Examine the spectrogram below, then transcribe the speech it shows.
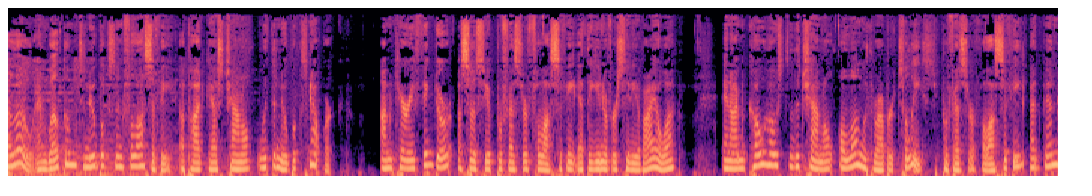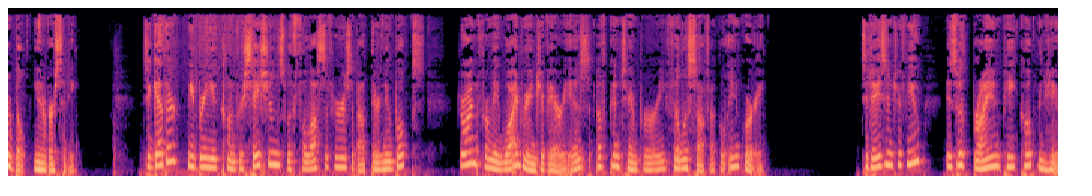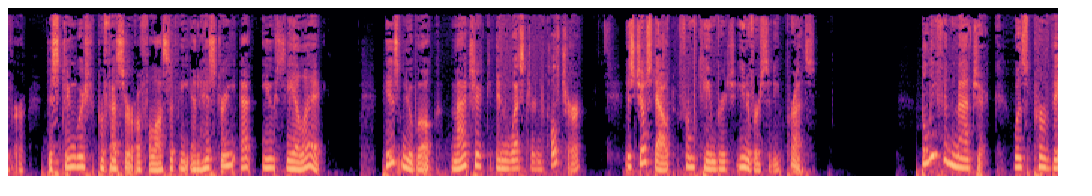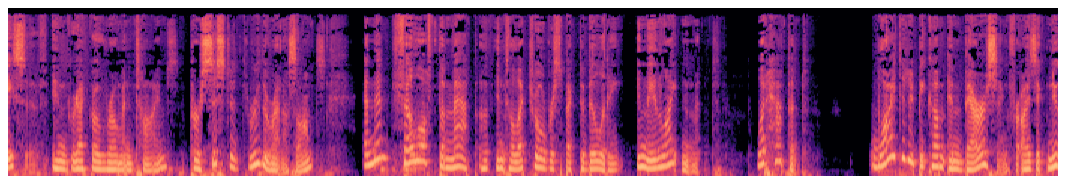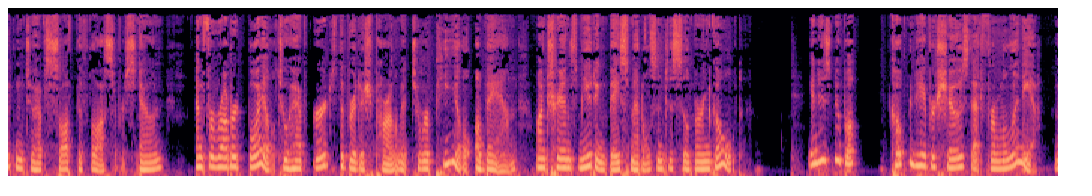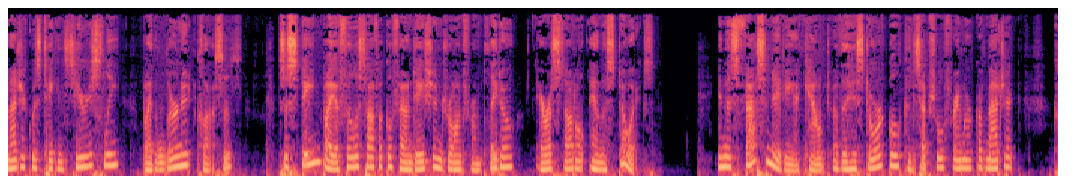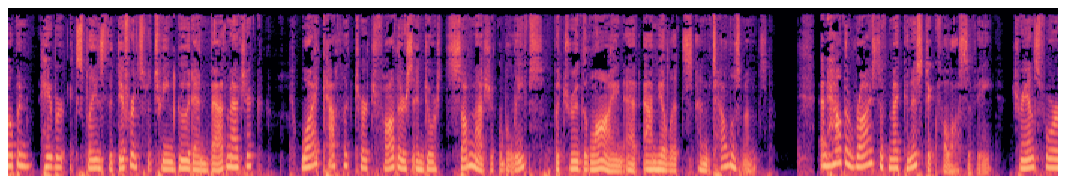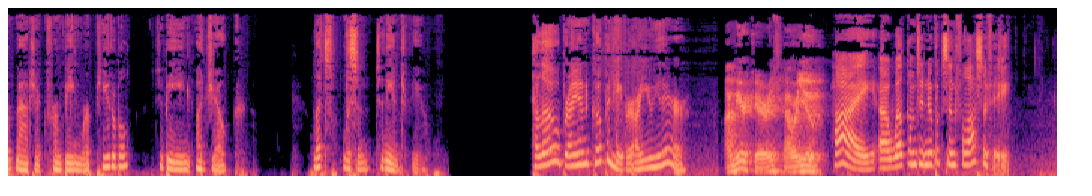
Hello, and welcome to New Books in Philosophy, a podcast channel with the New Books Network. I'm Carrie Figdor, Associate Professor of Philosophy at the University of Iowa, and I'm co-host of the channel along with Robert Talisse, Professor of Philosophy at Vanderbilt University. Together, we bring you conversations with philosophers about their new books, drawing from a wide range of areas of contemporary philosophical inquiry. Today's interview is with Brian P. Copenhaver, Distinguished Professor of Philosophy and History at UCLA. His new book, Magic in Western Culture, is just out from Cambridge University Press. Belief in magic was pervasive in Greco Roman times, persisted through the Renaissance, and then fell off the map of intellectual respectability in the Enlightenment. What happened? Why did it become embarrassing for Isaac Newton to have sought the Philosopher's Stone and for Robert Boyle to have urged the British Parliament to repeal a ban on transmuting base metals into silver and gold. In his new book, Copenhaver shows that for millennia, magic was taken seriously by the learned classes, sustained by a philosophical foundation drawn from Plato, Aristotle, and the Stoics. In this fascinating account of the historical conceptual framework of magic, Copenhaver explains the difference between good and bad magic, why Catholic Church fathers endorsed some magical beliefs but drew the line at amulets and talismans, and how the rise of mechanistic philosophy transformed magic from being reputable to being a joke. Let's listen to the interview. Hello, Brian Copenhaver. Are you there? I'm here, Carrie. How are you? Hi. Uh, welcome to New Books in Philosophy.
